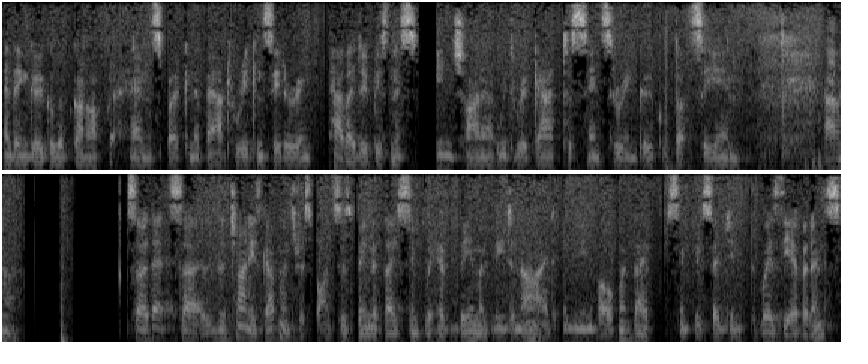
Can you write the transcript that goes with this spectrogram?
And then Google have gone off and spoken about reconsidering how they do business in China with regard to censoring Google.cn. Um, so that's uh, the Chinese government's response has been that they simply have vehemently denied any involvement. They've simply said, "Where's the evidence?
